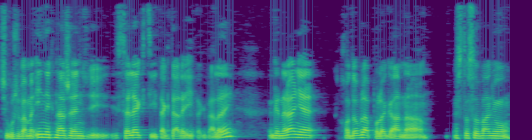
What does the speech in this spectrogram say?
czy używamy innych narzędzi, selekcji i tak dalej, i tak dalej. Generalnie hodowla polega na stosowaniu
